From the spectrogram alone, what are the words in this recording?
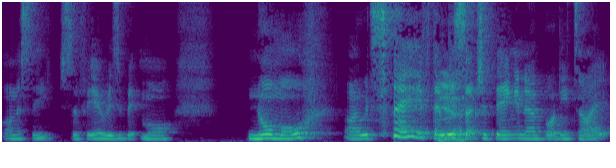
honestly, Sophia is a bit more normal, I would say, if there Yeah. such a thing in her body type.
